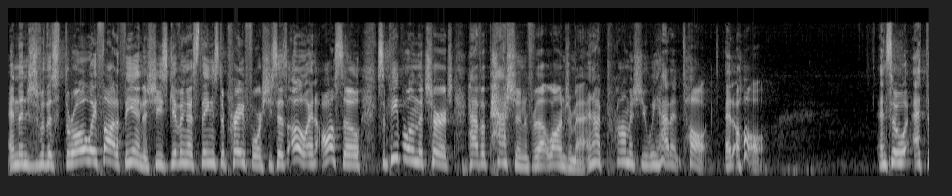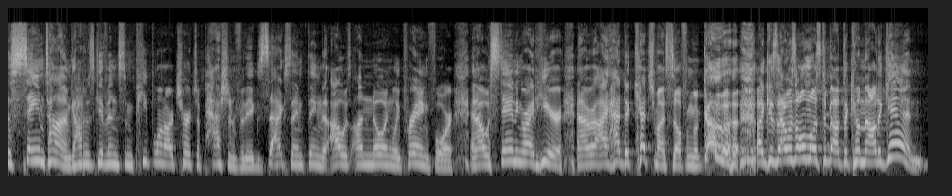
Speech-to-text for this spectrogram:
And then, just with this throwaway thought at the end, as she's giving us things to pray for, she says, Oh, and also, some people in the church have a passion for that laundromat. And I promise you, we hadn't talked at all. And so at the same time, God was giving some people in our church a passion for the exact same thing that I was unknowingly praying for. And I was standing right here and I, I had to catch myself going, go, because I was almost about to come out again.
